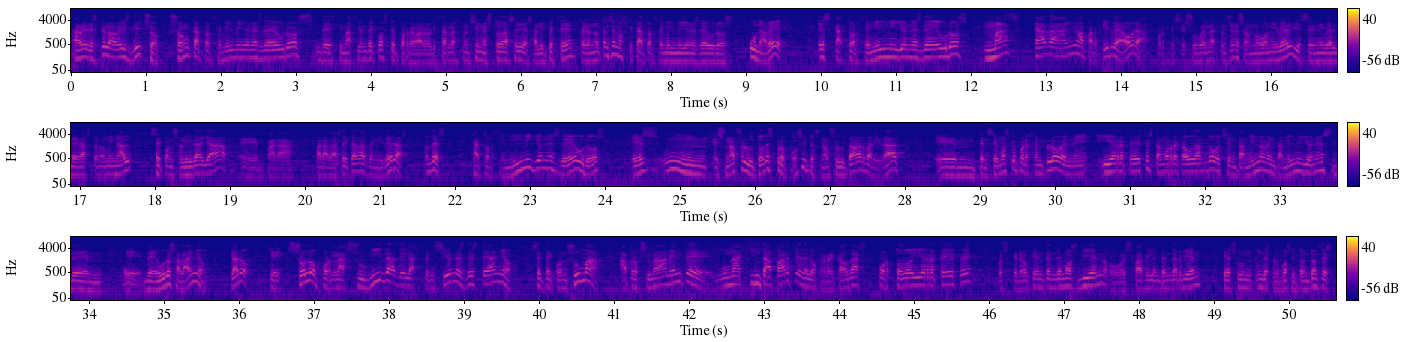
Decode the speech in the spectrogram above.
A ver, es que lo habéis dicho, son 14.000 millones de euros de estimación de coste por revalorizar las pensiones, todas ellas al IPC, pero no pensemos que 14.000 millones de euros una vez es 14.000 millones de euros más cada año a partir de ahora, porque se suben las pensiones a un nuevo nivel y ese nivel de gasto nominal se consolida ya eh, para, para las décadas venideras. Entonces, 14.000 millones de euros es un, es un absoluto despropósito, es una absoluta barbaridad. Em, pensemos que, por ejemplo, en IRPF estamos recaudando 80.000, 90.000 millones de, eh, de euros al año. Claro, que solo por la subida de las pensiones de este año se te consuma aproximadamente una quinta parte de lo que recaudas por todo IRPF, pues creo que entendemos bien, o es fácil entender bien, que es un, despropósito. Entonces,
